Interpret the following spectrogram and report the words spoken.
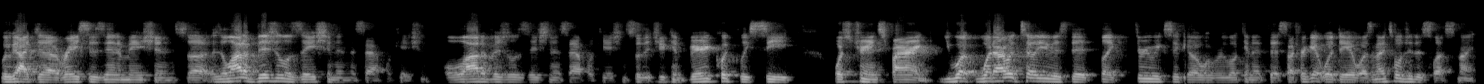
we've got uh, races, animations. Uh, there's a lot of visualization in this application. A lot of visualization in this application, so that you can very quickly see what's transpiring. You, what what I would tell you is that like three weeks ago we were looking at this. I forget what day it was, and I told you this last night.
